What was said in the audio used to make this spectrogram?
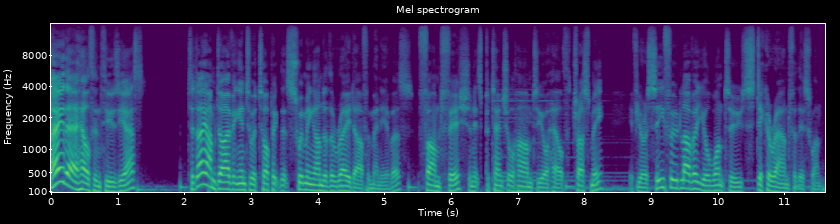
Hey there, health enthusiasts! Today I'm diving into a topic that's swimming under the radar for many of us farmed fish and its potential harm to your health. Trust me, if you're a seafood lover, you'll want to stick around for this one.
